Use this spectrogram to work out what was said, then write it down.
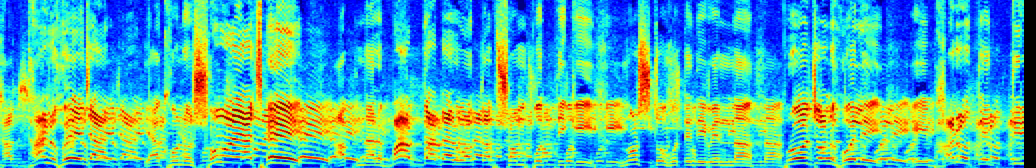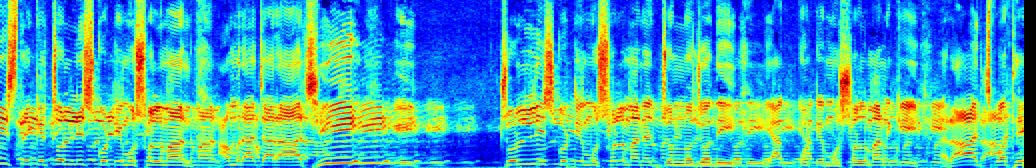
সাবধান হয়ে যান। এখনও সময় আছে। আপনার বাপ দাদার ওয়াকাব সম্পত্তিকে নষ্ট হতে দেবেন না। প্রয়োজন হলে এই ভারতের তিরিশ থেকে চল্লিশ কোটি মুসলমান, আমরা যারা আছি, এই চল্লিশ কোটি মুসলমানের জন্য যদি এক কোটি মুসলমানকে রাজপথে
